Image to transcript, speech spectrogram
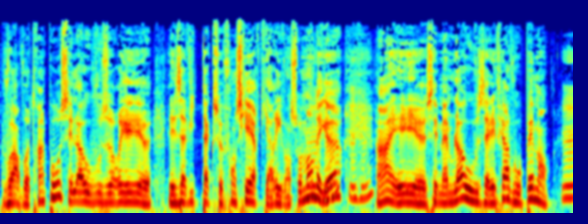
voir votre impôt, c'est là où vous aurez les avis de taxes foncières qui arrivent en ce moment mhm, d'ailleurs, mhm. hein, et c'est même là où vous allez faire vos paiements. Mm.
